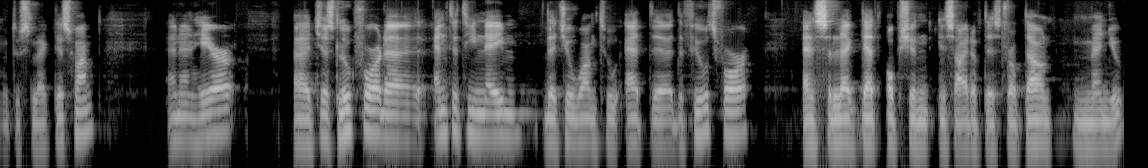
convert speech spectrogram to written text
going to select this one. And then here, uh, just look for the entity name that you want to add the, the fields for and select that option inside of this drop-down menu.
